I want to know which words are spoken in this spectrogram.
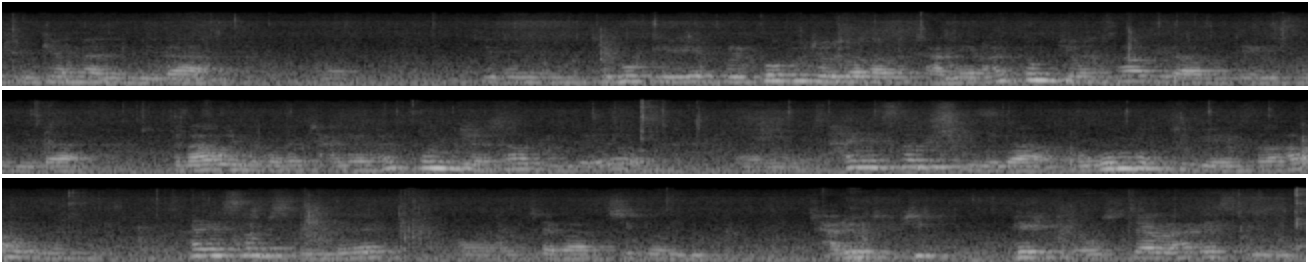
김경란입니다. 어, 지금 제목이 불법을 조작하는 장애인 활동 지원 사업이라고 되어 있습니다. 제가 하고 있는 것은 장애인 활동 지원 사업인데요. 어, 사회 서비스입니다. 보건복지부에서 하고 있는 사회 서비스인데 어, 제가 지금 자료 집식 페이지로 시작을 하겠습니다.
